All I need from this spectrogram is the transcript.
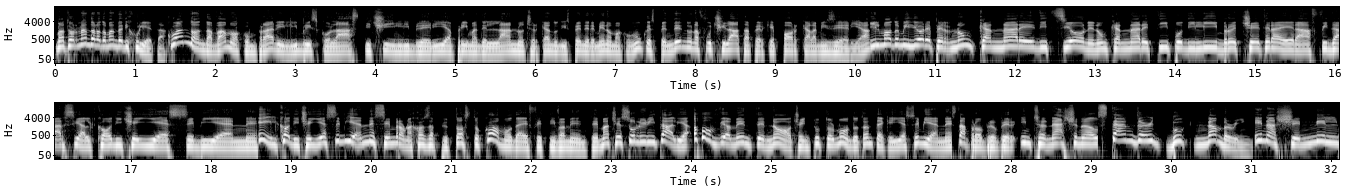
Ma tornando alla domanda di Julieta, quando andavamo a comprare i libri scolastici in libreria prima dell'anno cercando di spendere meno ma comunque spendendo una fucilata perché porca la miseria, il modo migliore per non cannare edizione, non cannare tipo di libro eccetera era affidarsi al codice ISBN e il codice ISBN sembra una cosa piuttosto comoda effettivamente, ma c'è solo in Italia? Ovviamente no, c'è in tutto il mondo, tant'è che ISBN sta proprio per International Standard Book Numbering. E nasce nel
